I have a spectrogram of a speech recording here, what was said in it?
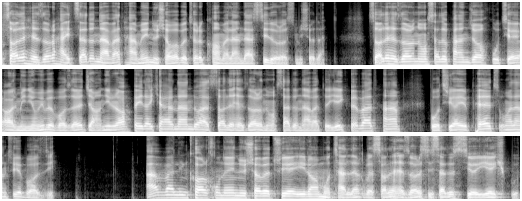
سال 1890 همه نوشابه به طور کاملا دستی درست می شدن. سال 1950 قوطی های آلمینیومی به بازار جهانی راه پیدا کردند و از سال 1991 به بعد هم بطری های پت اومدن توی بازی. اولین کارخونه نوشابه توی ایران متعلق به سال 1331 بود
